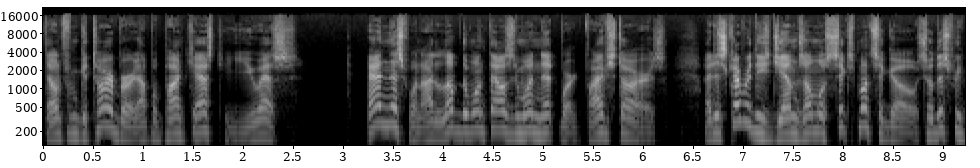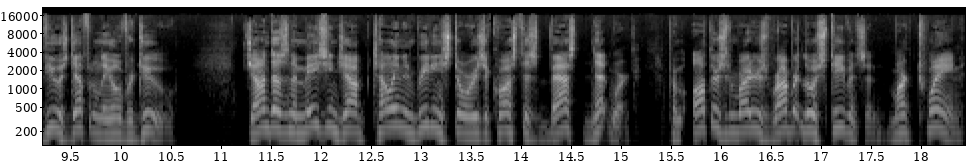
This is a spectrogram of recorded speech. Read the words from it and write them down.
Down from Guitar Bird, Apple Podcast US. And this one, I love the 1001 Network, five stars. I discovered these gems almost six months ago, so this review is definitely overdue. John does an amazing job telling and reading stories across this vast network, from authors and writers Robert Louis Stevenson, Mark Twain,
